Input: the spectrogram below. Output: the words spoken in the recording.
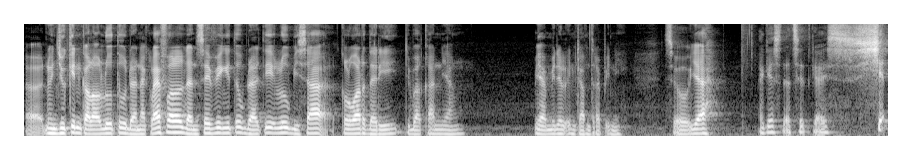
uh, nunjukin kalau lu tuh udah naik level dan saving itu berarti lu bisa keluar dari jebakan yang ya middle income trap ini. So yeah, I guess that's it guys. Shit,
